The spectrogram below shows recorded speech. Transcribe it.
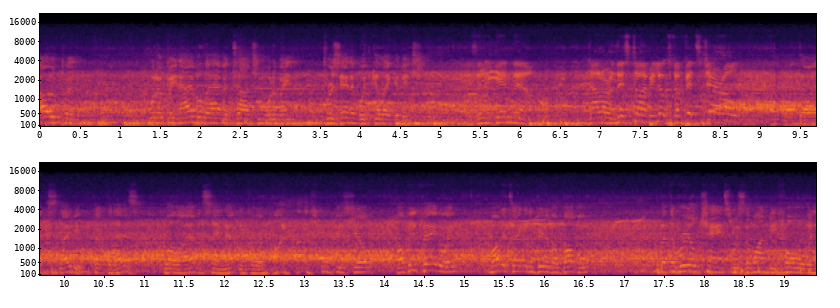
open, would have been able to have a touch and would have been presented with Galekovic. He's in again now. Haller, and this time he looks for Fitzgerald. That might die at the stadium. In fact, it has. Well, I haven't seen that before. Fitzgerald. I'll be fair to him. Might have taken a bit of a bobble, but the real chance was the one before when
